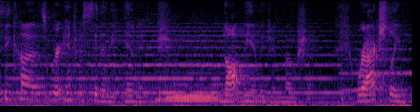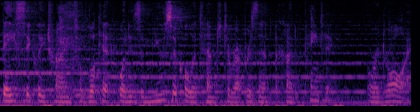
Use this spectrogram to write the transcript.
Because we're interested in the image, not the image in motion. We're actually basically trying to look at what is a musical attempt to represent a kind of painting or a drawing.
